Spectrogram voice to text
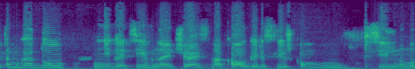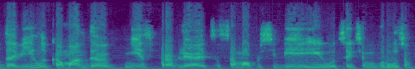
этом году негативная часть на Калгари слишком сильно надавила, команда не справляется сама по себе и вот с этим грузом.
